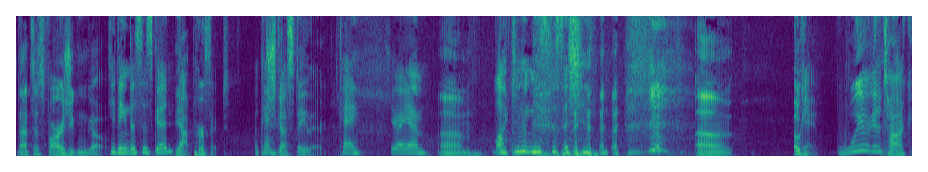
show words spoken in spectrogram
That's as far as you can go. Do you think this is good? Yeah, perfect. Okay. You just gotta stay there. Okay. Here I am, Um, locked in this position. um, okay, we're gonna talk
